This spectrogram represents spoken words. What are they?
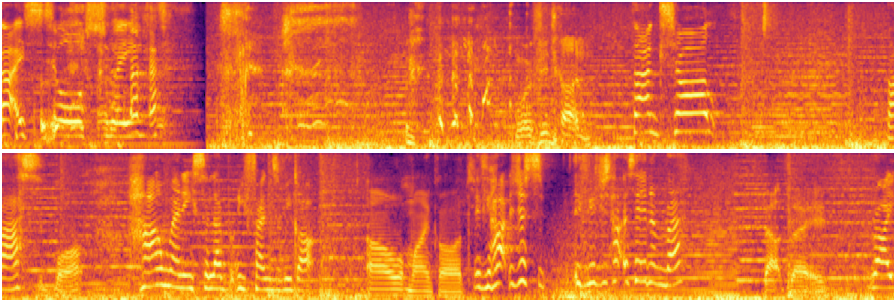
That is so sweet. What have you done? Thanks, Charles. Bass, What? how many celebrity friends have you got? Oh my god. If you had to just, if you just had to say a number, About 30. right,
